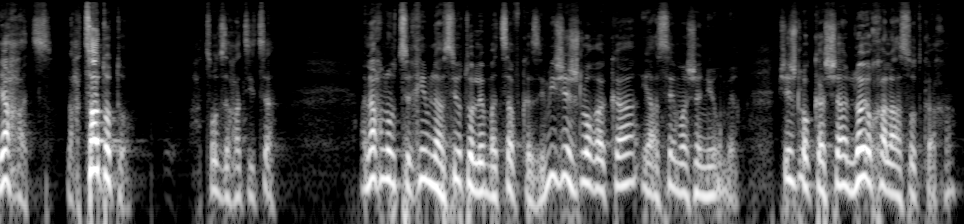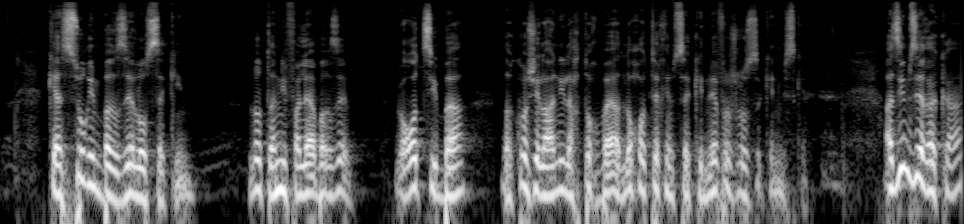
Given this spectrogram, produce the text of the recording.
יח"צ, לחצות אותו. לחצות זה חציצה. אנחנו צריכים להשיא אותו למצב כזה. מי שיש לו רכה, יעשה מה שאני אומר. מי שיש לו קשה, לא יוכל לעשות ככה. כי אסור עם ברזל או סכין. לא תניף עליה ברזל. ועוד סיבה, דרכו של העני לחתוך ביד, לא חותך עם סכין, מאיפה יש לו סכין מסכן. אז אם זה רכה,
